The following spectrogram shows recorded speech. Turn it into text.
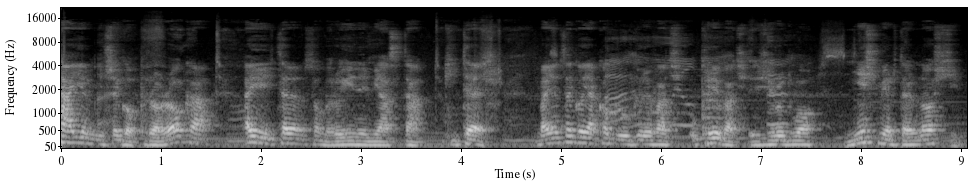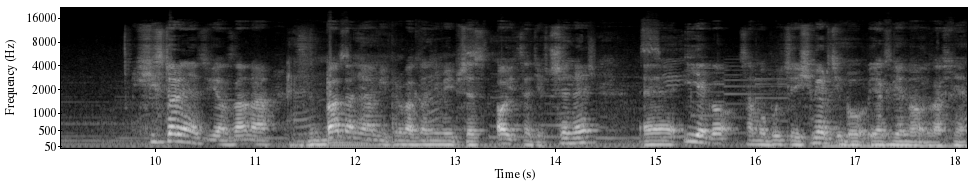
tajemniczego proroka, a jej celem są ruiny miasta Kitesh, mającego jakoby ukrywać, ukrywać źródło nieśmiertelności. Historia jest związana z badaniami prowadzonymi przez ojca dziewczyny e, i jego samobójczej śmierci, bo jak wiemy on właśnie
